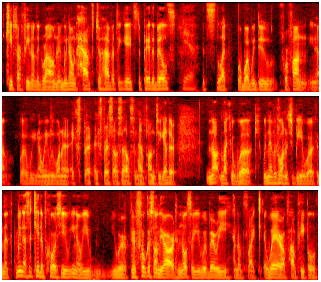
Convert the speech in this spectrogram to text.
it keeps our feet on the ground, and we don't have to have at the gates to pay the bills. Yeah. It's like well, what we do for fun, you know. Well, we you know we, we want to expre- express ourselves and have fun together, not like a work. We never wanted to be a work. And then, I mean, as a kid, of course, you you know you you were you were focused on the art, and also you were very kind of like aware of how people,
